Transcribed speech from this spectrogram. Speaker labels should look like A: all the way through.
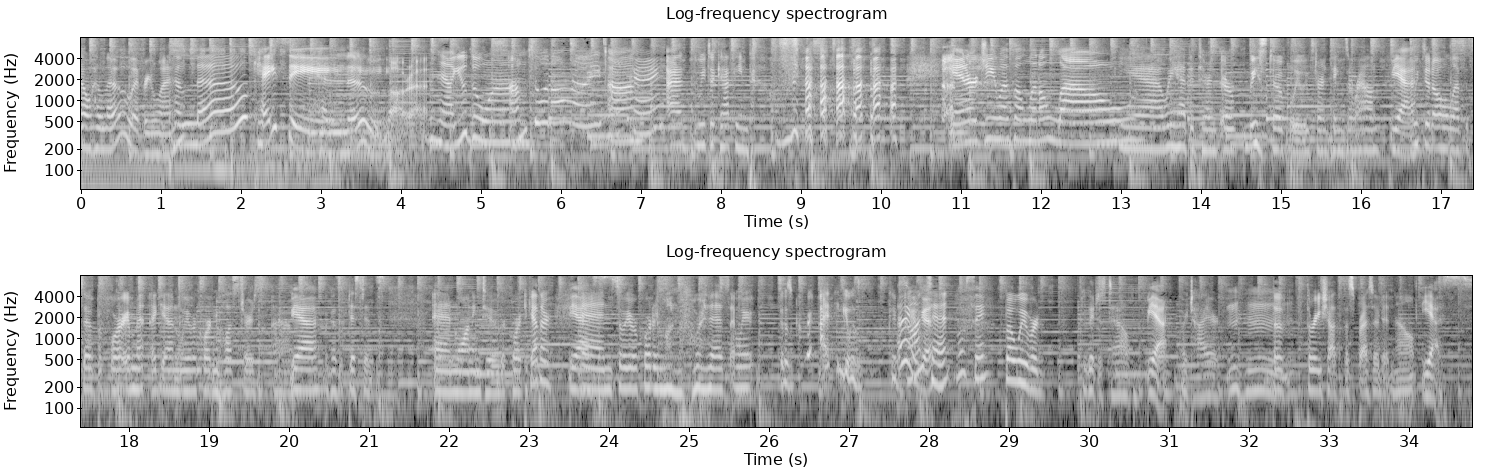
A: So, hello, everyone.
B: Hello, Casey.
A: Hello, Laura.
B: How you doing?
A: I'm doing all right.
B: Okay.
A: I, we took caffeine pills.
B: Energy was a little low.
A: yeah, we had to turn, or at least hopefully we've turned things around.
B: Yeah.
A: We did a whole episode before. It meant, again, we record in clusters. Um,
B: Yeah.
A: Because of distance and wanting to record together.
B: Yeah.
A: And so we recorded one before this, and we it was great. I think it was good
B: was good.
A: content.
B: We'll see.
A: But we were, you could just tell,
B: Yeah.
A: we're tired. Mm-hmm. The three shots of espresso didn't help.
B: Yes.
